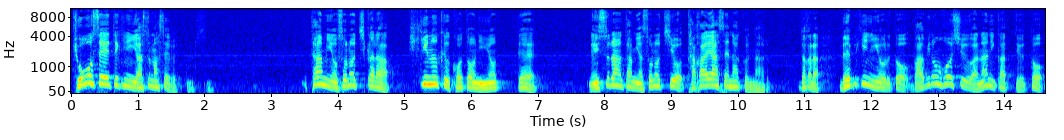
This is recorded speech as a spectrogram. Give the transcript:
強制的に休ませるって言うんですね。民をその地から引き抜くことによってイスラエルの民はその地を耕せなくなる。だからレビキによるとバビロン報酬は何かっていうと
